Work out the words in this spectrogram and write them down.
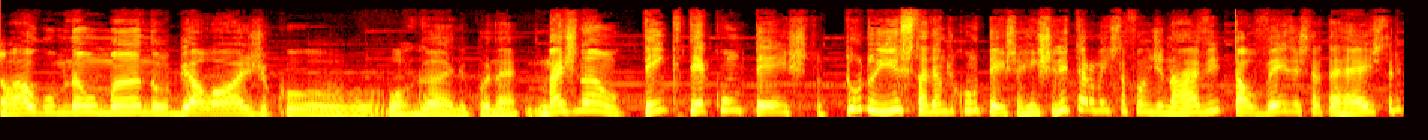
algo não humano, biológico, orgânico, né? Mas não, tem que ter contexto. Tudo isso tá dentro de contexto. A gente literalmente tá falando de nave, talvez extraterrestre,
